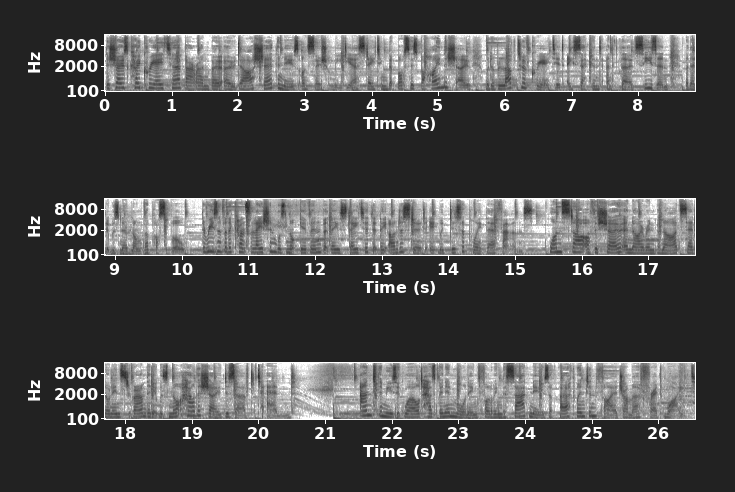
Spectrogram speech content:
The show's co creator, Baran Bo Odar, shared the news on social media, stating that bosses behind the show would have loved to have created a second and third season, but that it was no longer possible. The reason for the cancellation was not given, but they stated that they understood it would disappoint their fans. One star of the show, Aneurin Barnard, said on Instagram that it was not how the show deserved to end. And the music world has been in mourning following the sad news of Earth, Wind and Fire drummer Fred White.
